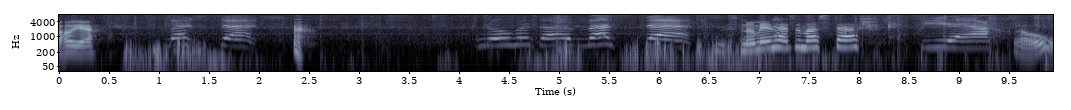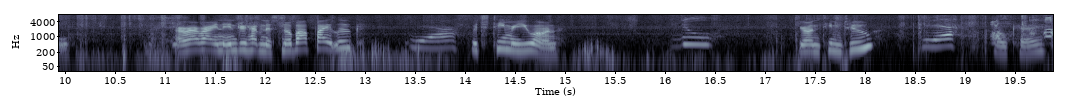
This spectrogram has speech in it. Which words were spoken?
Oh yeah. Mustache. no, with a mustache. The snowman has a mustache. Yeah. Oh. All right, right. And Andrew having a snowball fight, Luke? Yeah. Which team are you on? Do. You're on team two? Yeah. Okay.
